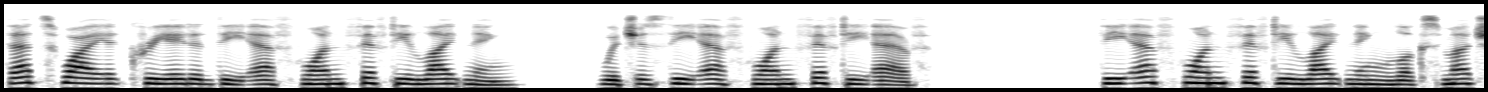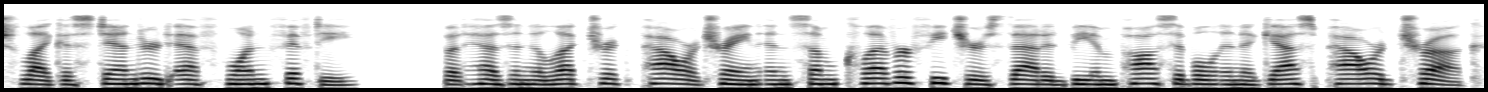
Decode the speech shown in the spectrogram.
That's why it created the F-150 Lightning, which is the F-150 EV. The F-150 Lightning looks much like a standard F-150, but has an electric powertrain and some clever features that'd be impossible in a gas-powered truck.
